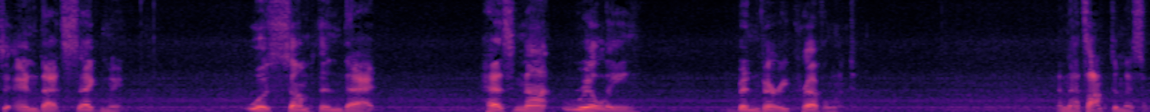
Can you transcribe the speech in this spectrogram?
to end that segment was something that has not really been very prevalent. And that's optimism.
